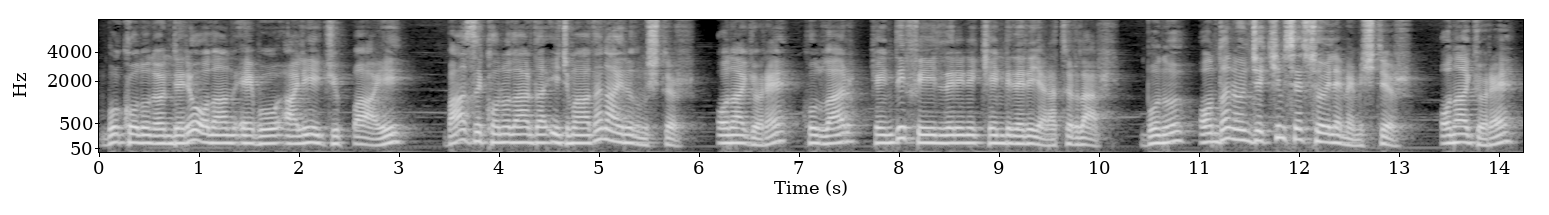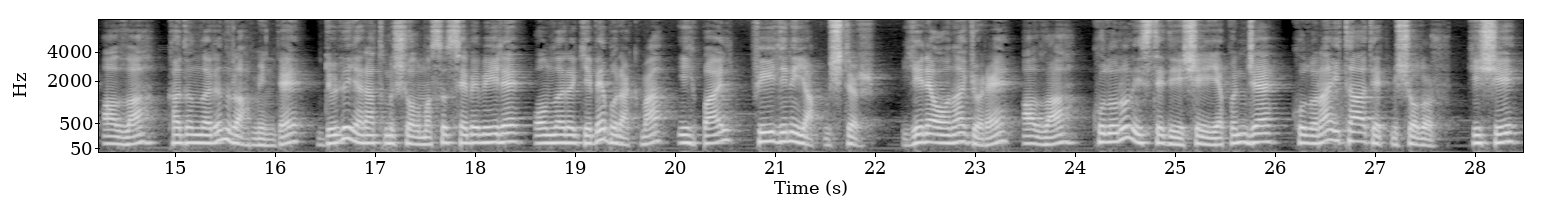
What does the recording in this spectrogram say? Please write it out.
Bu kolun önderi olan Ebu Ali Cübbai bazı konularda icmadan ayrılmıştır. Ona göre kullar kendi fiillerini kendileri yaratırlar. Bunu ondan önce kimse söylememiştir. Ona göre Allah kadınların rahminde dölü yaratmış olması sebebiyle onları gebe bırakma, ihbal fiilini yapmıştır. Yine ona göre Allah kulunun istediği şeyi yapınca kuluna itaat etmiş olur. Kişi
